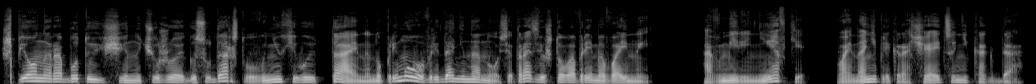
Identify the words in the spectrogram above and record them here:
Шпионы, работающие на чужое государство, вынюхивают тайны, но прямого вреда не наносят, разве что во время войны. А в мире нефти война не прекращается никогда.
